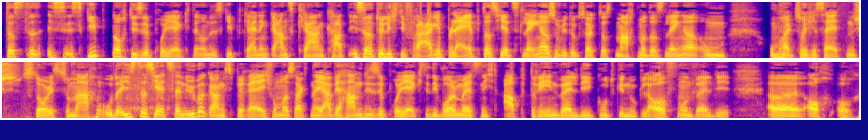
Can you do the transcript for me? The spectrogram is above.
das, das, es, es gibt noch diese Projekte und es gibt keinen ganz klaren Cut. Ist natürlich die Frage, bleibt das jetzt länger, so wie du gesagt hast, macht man das länger, um, um halt solche Seitenstories zu machen? Oder ist das jetzt ein Übergangsbereich, wo man sagt, na ja, wir haben diese Projekte, die wollen wir jetzt nicht abdrehen, weil die gut genug laufen und weil die äh, auch, auch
